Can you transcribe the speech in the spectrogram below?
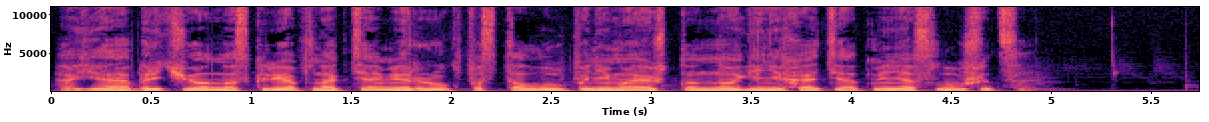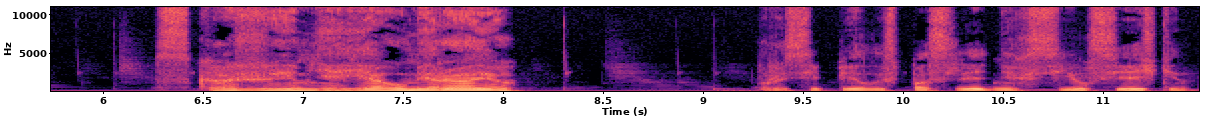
А я обреченно скреб ногтями рук по столу, понимая, что ноги не хотят меня слушаться. «Скажи мне, я умираю?» Просипел из последних сил Сечкин.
